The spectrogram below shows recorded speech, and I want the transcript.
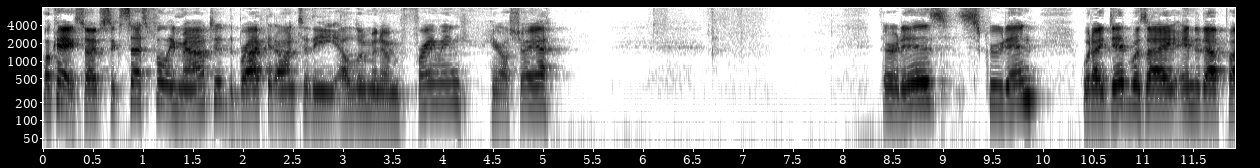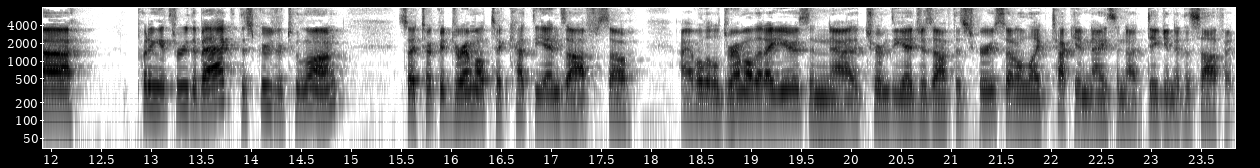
Okay, so I've successfully mounted the bracket onto the aluminum framing. Here, I'll show you. There it is, screwed in. What I did was I ended up uh, putting it through the back. The screws are too long, so I took a Dremel to cut the ends off. So I have a little Dremel that I use and uh, trimmed the edges off the screws so it'll like tuck in nice and not dig into the soffit.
